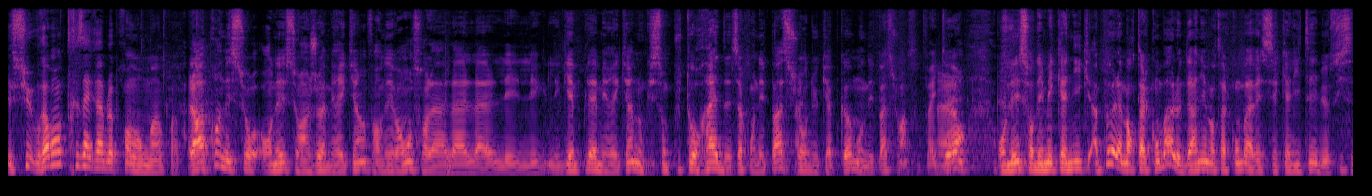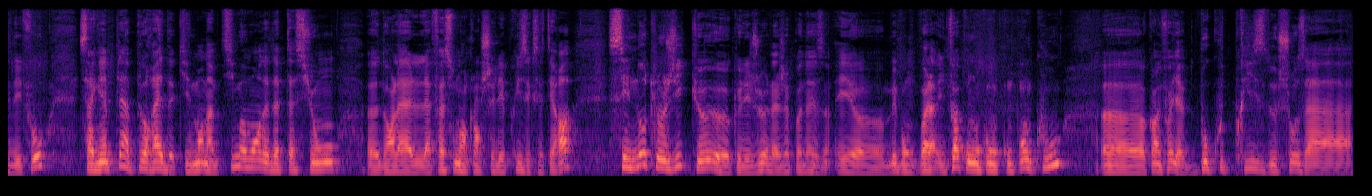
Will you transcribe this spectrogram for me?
Et vraiment très agréable à prendre en main, quoi. Alors après, on est sur, on est sur un jeu américain, enfin on est vraiment sur la, la- la- les, les, les gameplays américains, donc ils sont plutôt raides. C'est-à-dire qu'on n'est pas sur du Capcom, on n'est pas sur un Street Fighter, on est sur des mécaniques un peu à la Mortal Kombat. Le dernier Mortal Kombat avait ses qualités, mais aussi ses défauts. C'est un gameplay un peu raide, qui demande un petit moment d'adaptation euh, dans la, façon d'enclencher les prises, etc. C'est une autre logique que, euh, que les jeux à la japonaise. Et, euh, mais bon, voilà, une fois qu'on qu'on- qu'on prend le coup, euh, encore une fois, il y a beaucoup de prises de choses à.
